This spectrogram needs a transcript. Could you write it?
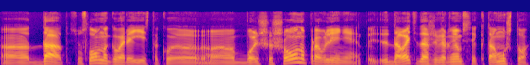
Э, да, то есть, условно говоря, есть такое э, больше шоу-направление. Давайте даже вернемся к тому, что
